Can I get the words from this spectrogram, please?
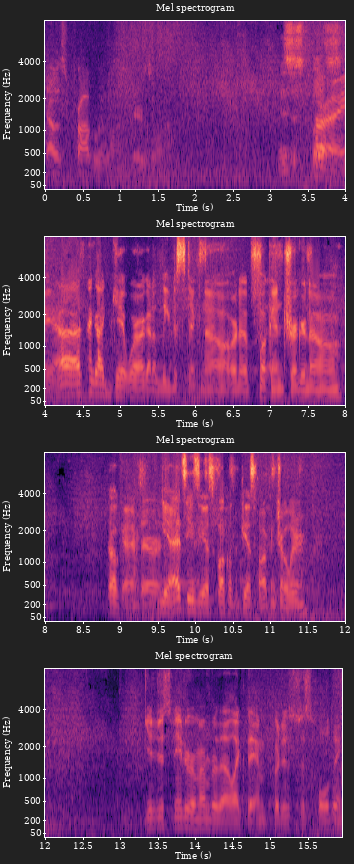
That was probably one. There's one. This is close. Alright, uh, I think I get where I gotta leave the stick now, or the fucking trigger now. Okay. There- Yeah, it's easy as fuck with the PS5 controller. You just need to remember that like the input is just holding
